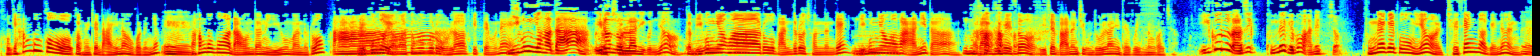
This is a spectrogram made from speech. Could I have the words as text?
거기 한국어가 굉장히 많이 나오거든요. 예. 그러니까 한국어가 나온다는 이유만으로 아. 외국어 영화상 후보로 올라갔기 때문에 미국 영화다 이런 그렇죠. 논란이군요. 그러니까 미국 음. 영화로 만들어졌는데 미국 음. 영화가 아니다라고 해서 이제 많은 지금 논란이 되고 있는 거죠. 이거는 아직 국내 개봉 안 했죠. 국내 개봉이요. 제 생각에는 예.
